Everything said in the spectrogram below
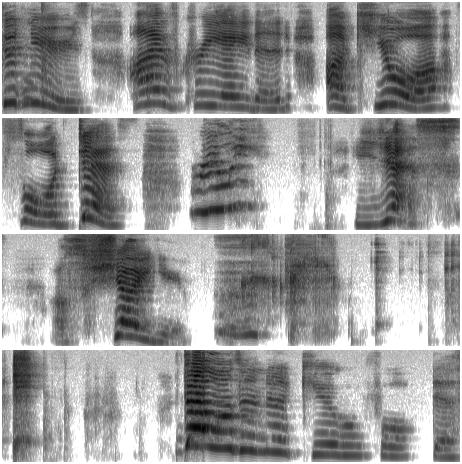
Good news! I've created a cure for death. Really? Yes. I'll show you. That wasn't a cure for death.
